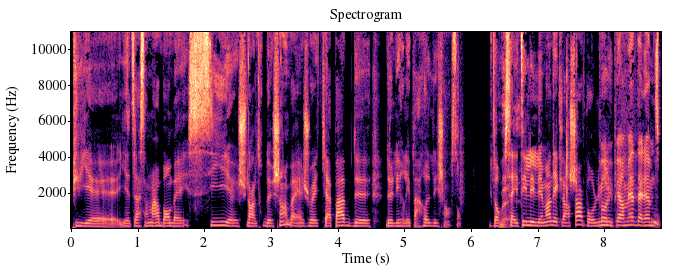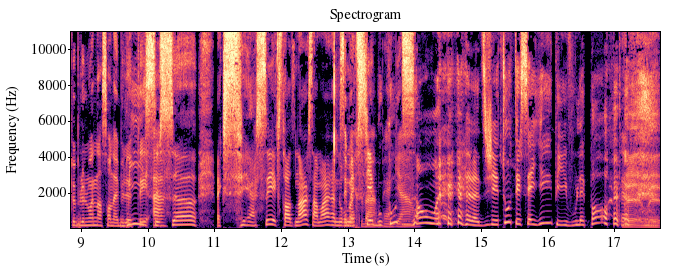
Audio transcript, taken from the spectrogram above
Puis il a dit à sa mère bon, ben, si je suis dans le troupe de chant, ben, je vais être capable de lire les paroles des chansons. Donc, Mais- ça a été l'élément déclencheur pour lui. Pour lui permettre d'aller un petit peu plus loin dans son habileté. Oui, c'est à- ça. Fait que c'est assez extraordinaire. Sa mère, elle nous remerciait motivant. beaucoup, Ben, disons. elle a dit, j'ai tout essayé, puis il voulait pas. Mais,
